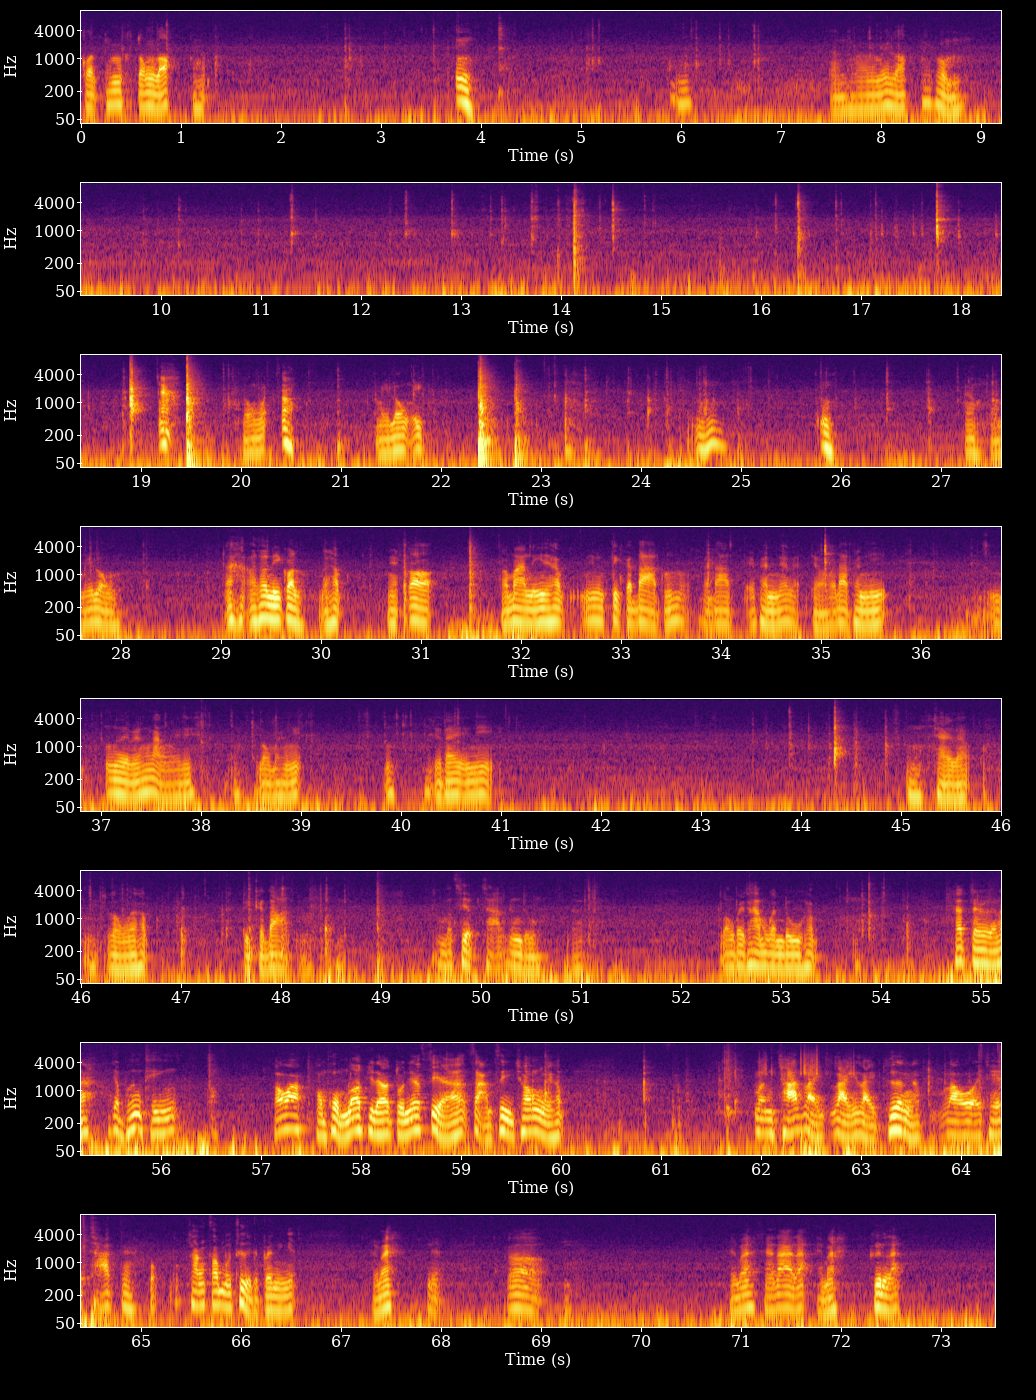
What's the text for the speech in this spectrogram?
กดให้มันตรงล็อกนะครับ อืม มันไม่ล็อกให้ผม อะ ลงแล้วอ้าวไม่ลงอีกอืมอืมเอาแต่ไม่ลงอะเอาเท่านี้ก่อนนะครับ เนี่ยก็ประมาณนี้นะครับ นี่มันติดกระดาษมั้งกระดาษไอ้แผ่นนี้แหละเดี๋ยวกระดาษแผ่นนี้เงยไปข้างหลังเลยดิลงไปทางนี้จะได้ไอ้นี่ใช่แล้วลงแล้วครับ ติดกระดาษ มาเสียบชาร์จกันดูนะครับลองไปทำกันดูครับ ถ้าเจอนะอย่าเพิ่งทิ้ง เพราะว่าของผมรอบที่แล้วตัวนี้เสียสามสี่ช่องเลยครับ มันชาร์จหลายหลายหลายเครื่องครับ เราไอเทสชาร์จเนี่ยพวกช่างซ่อมมือถือจะเป็นอย่างเงี้ยเห็นไหมเนี่ย ก็ เห็นไหมใช้ได้แล้วเห็นไหมขึ้นแล้ว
